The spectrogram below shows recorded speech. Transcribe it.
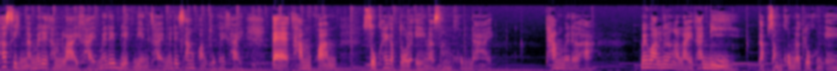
ถ้าสิ่งนั้นไม่ได้ทำร้ายใคร ไม่ได้เบียดเบียนใคร ไม่ได้สร้างความทุกข์ให้ใคร แต่ทำความสุขให้กับตัวเราเองและสังคมได้ทำไปเถอะค่ะ ไม่ว่าเรื่องอะไรถ้าดีกับสังคมและตัวคุณเอง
